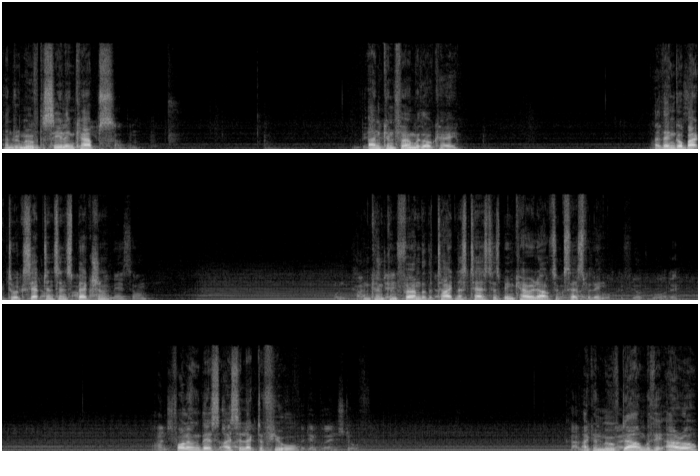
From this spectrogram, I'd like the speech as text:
and remove the sealing caps and confirm with OK. I then go back to acceptance inspection and can confirm that the tightness test has been carried out successfully. Following this, I select a fuel. I can move down with the arrow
